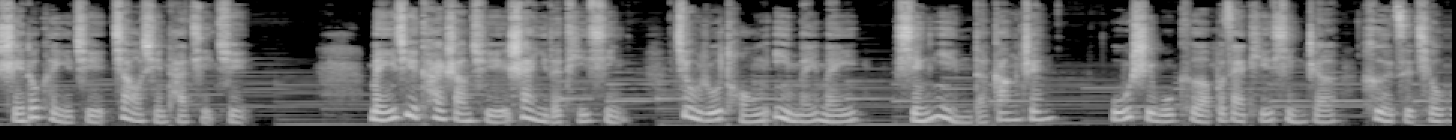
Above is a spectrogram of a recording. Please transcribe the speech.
谁都可以去教训他几句。每一句看上去善意的提醒，就如同一枚枚形影的钢针，无时无刻不在提醒着贺子秋：“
